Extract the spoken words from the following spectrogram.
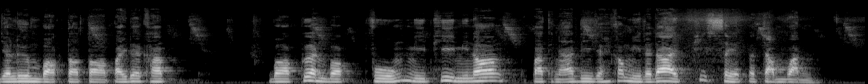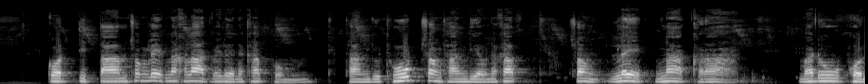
อย่าลืมบอกต่อๆไปด้วยครับ บอกเพื่อนบอกฝูงมีพี่มีน้องปรารถนาดีจะให้เขามีรายได้พิเศษประจำวัน กดติดตามช่องเลขนาคราชไว้เลยนะครับ ผมทาง YouTube ช่องทางเดียวนะครับ ช่องเลขนาคราชมาดูผล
